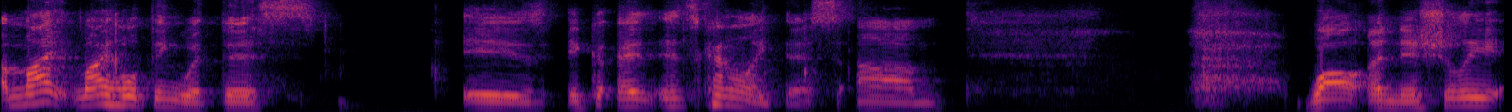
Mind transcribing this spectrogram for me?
Uh, my my whole thing with this is it, it's kind of like this. Um, while initially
